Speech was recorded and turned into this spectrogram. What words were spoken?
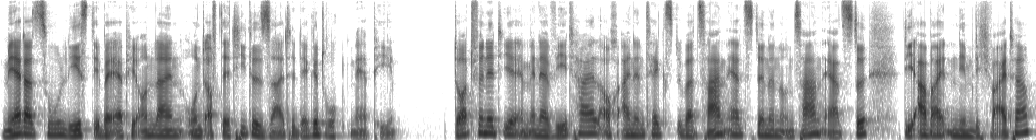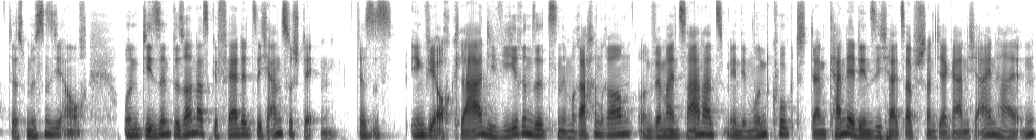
Mehr dazu lest ihr bei RP Online und auf der Titelseite der gedruckten RP. Dort findet ihr im NRW-Teil auch einen Text über Zahnärztinnen und Zahnärzte. Die arbeiten nämlich weiter, das müssen sie auch, und die sind besonders gefährdet, sich anzustecken. Das ist irgendwie auch klar, die Viren sitzen im Rachenraum und wenn mein Zahnarzt mir in den Mund guckt, dann kann der den Sicherheitsabstand ja gar nicht einhalten.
